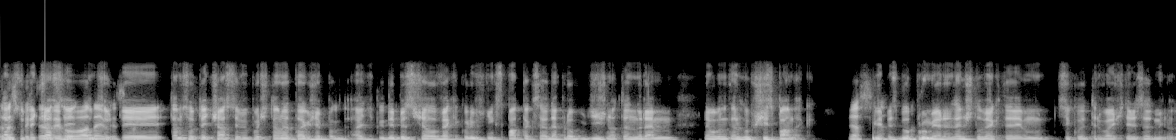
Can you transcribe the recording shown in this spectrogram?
tam jsou ty časy, tam jsou ty, tam jsou ty časy vypočítané tak, že ať kdybys šel v jakýkoliv z nich spát, tak se neprobudíš na ten REM nebo na ten hlubší spánek. Jasně. Kdybys byl průměrný ten člověk, který mu cykly trvají 40 minut.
